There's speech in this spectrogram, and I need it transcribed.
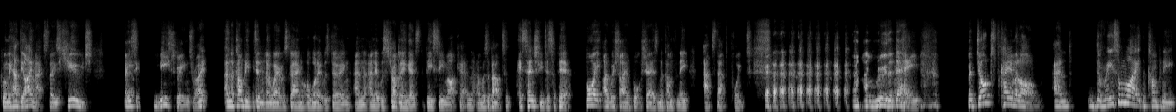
when we had the iMacs, those huge basic. TV screens, right? And the company didn't know where it was going or what it was doing, and, and it was struggling against the PC market and, and was about to essentially disappear. Boy, I wish I had bought shares in the company at that point. I rue the day. But Jobs came along, and the reason why the company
